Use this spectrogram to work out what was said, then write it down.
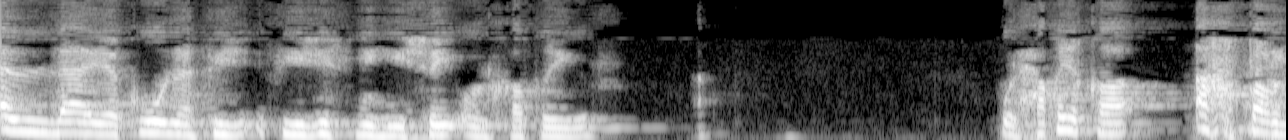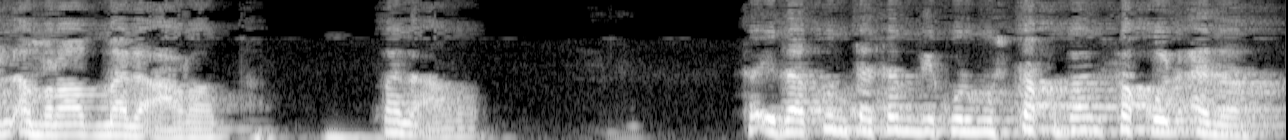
ألا يكون في جسمه شيء خطير؟ والحقيقة أخطر الأمراض ما لا أعراض. ما لا أعراض. فإذا كنت تملك المستقبل فقل أنا.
